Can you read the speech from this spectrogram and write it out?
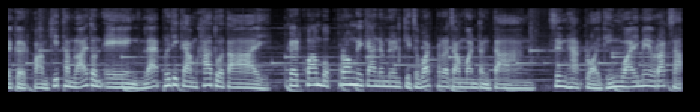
จะเกิดความคิดทำร้ายตนเอง และพฤติกรรมฆ่าตัวตาย เกิดความบกพร่องในการดำเนินกิจวัตรประจำวันต่างๆ ซึ่งหากปล่อยทิ้งไว้ไม่รักษา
